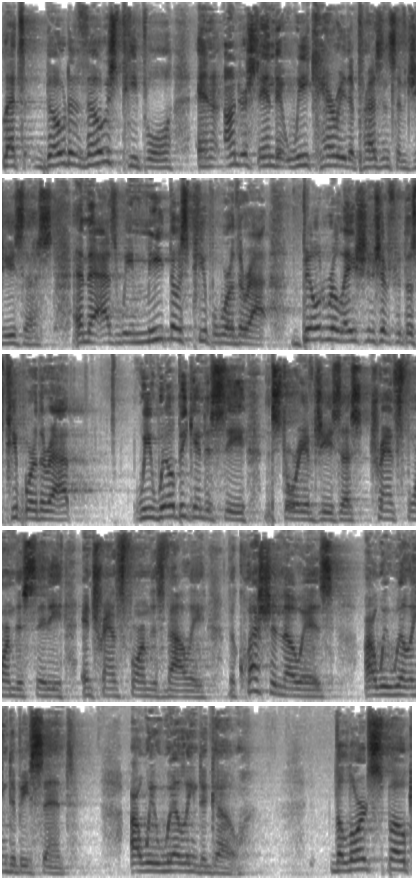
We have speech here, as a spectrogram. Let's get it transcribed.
Let's go to those people and understand that we carry the presence of Jesus. And that as we meet those people where they're at, build relationships with those people where they're at, we will begin to see the story of Jesus transform this city and transform this valley. The question, though, is are we willing to be sent? Are we willing to go? the Lord spoke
